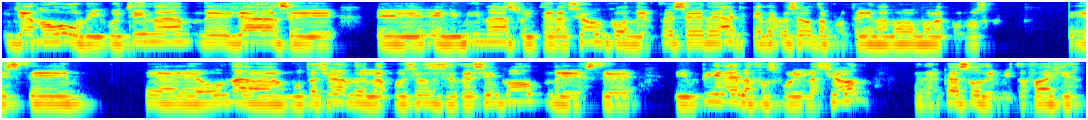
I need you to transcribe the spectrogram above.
ya no ubiquitina, ya se elimina su interacción con el PCNA, que debe ser otra proteína, no, no la conozco. Este, una mutación de la posición 65 este, impide la fosforilación en el caso de mitofagia.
